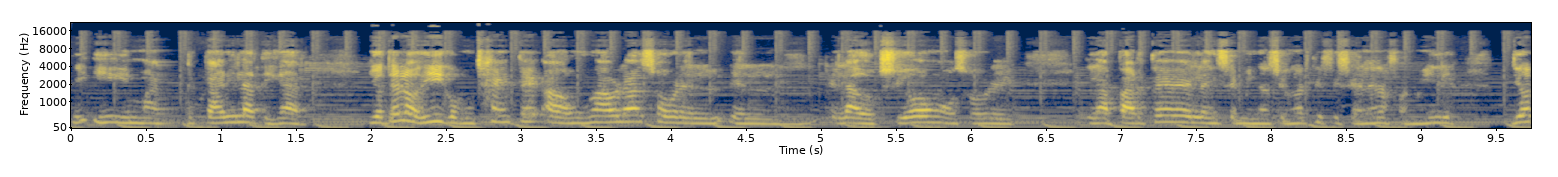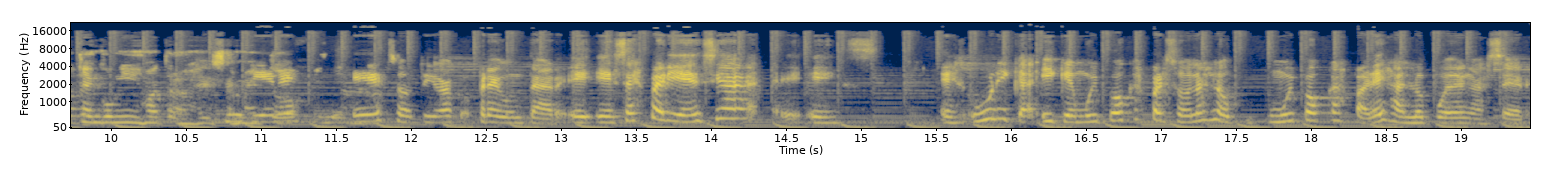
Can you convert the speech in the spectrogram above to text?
y, y, marcar y latigar. Yo te lo digo, mucha gente aún habla sobre el, la adopción o sobre la parte de la inseminación artificial en la familia. Yo tengo un hijo a través de ese método. Eso te iba a preguntar. E, esa experiencia e, es, es única y que muy pocas personas, lo, muy pocas parejas lo pueden hacer.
